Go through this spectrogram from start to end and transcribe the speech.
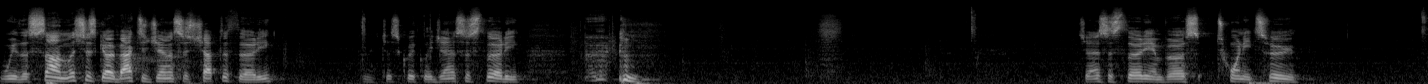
with a son. Let's just go back to Genesis chapter 30. Just quickly, Genesis 30. Genesis 30 and verse 22. It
